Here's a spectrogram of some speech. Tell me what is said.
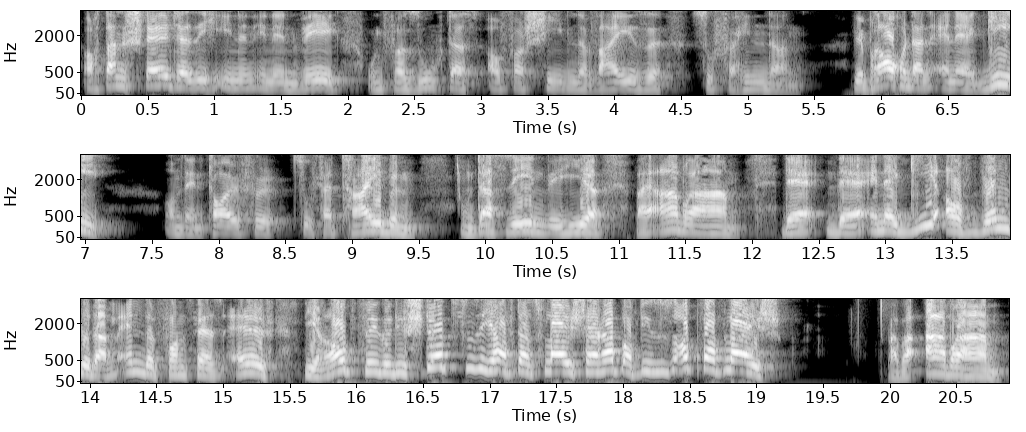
Auch dann stellt er sich ihnen in den Weg und versucht das auf verschiedene Weise zu verhindern. Wir brauchen dann Energie, um den Teufel zu vertreiben. Und das sehen wir hier bei Abraham. Der, der Energie aufwendet am Ende von Vers 11. Die Raubvögel, die stürzen sich auf das Fleisch herab, auf dieses Opferfleisch. Aber Abraham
